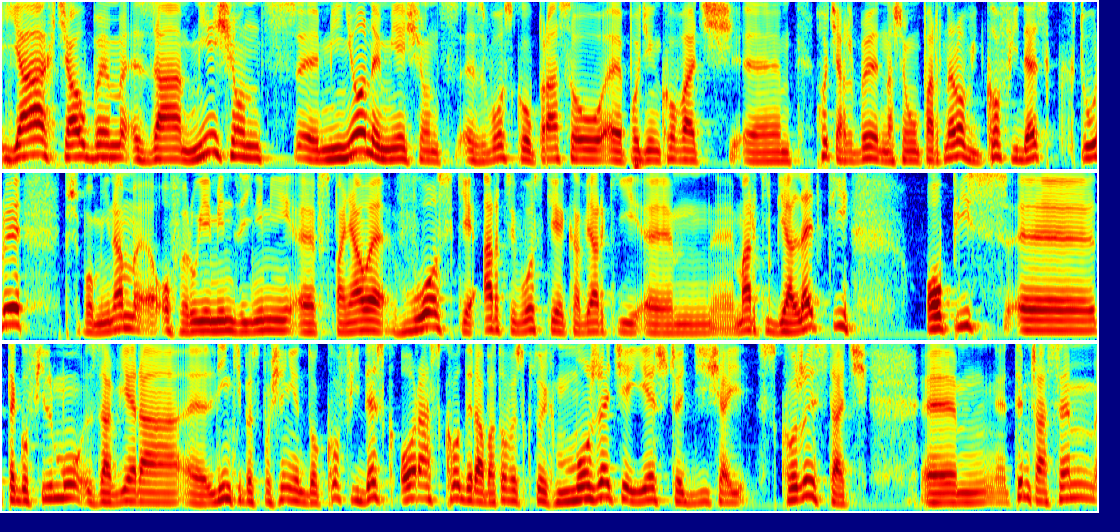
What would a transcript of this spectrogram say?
Ja chciałbym za miesiąc, miniony miesiąc z włoską prasą podziękować chociażby naszemu partnerowi Który, przypominam, oferuje m.in. E, wspaniałe włoskie, arcywłoskie kawiarki marki Bialetti. Opis e, tego filmu zawiera e, linki bezpośrednie do Coffee Desk oraz kody rabatowe, z których możecie jeszcze dzisiaj skorzystać. Tymczasem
